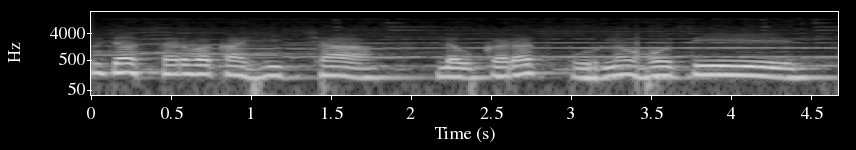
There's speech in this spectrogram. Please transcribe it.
तुझ्या सर्व काही इच्छा लवकरच पूर्ण होतील.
